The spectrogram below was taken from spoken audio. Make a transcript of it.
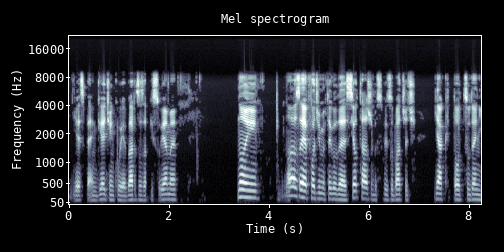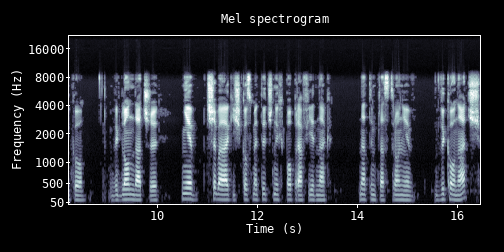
jest PNG, dziękuję bardzo, zapisujemy. No i no sobie wchodzimy w tego DSJ, żeby sobie zobaczyć jak to cudeńko wygląda, czy nie trzeba jakichś kosmetycznych popraw jednak na tym plastronie wykonać.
